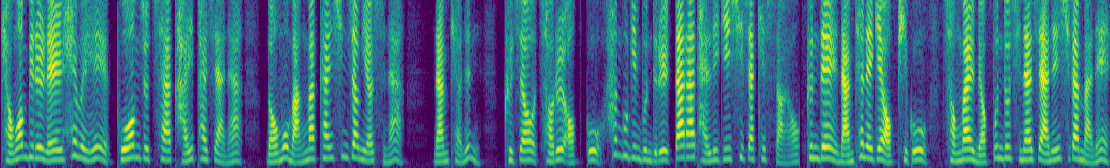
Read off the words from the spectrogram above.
병원비를 낼 해외에 보험조차 가입하지 않아 너무 막막한 심정이었으나 남편은 그저 저를 업고 한국인 분들을 따라 달리기 시작했어요. 근데 남편에게 업히고 정말 몇 분도 지나지 않은 시간 만에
